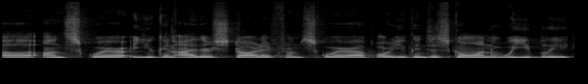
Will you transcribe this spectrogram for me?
Uh, on Square, you can either start it from SquareUp or you can just go on Weebly.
